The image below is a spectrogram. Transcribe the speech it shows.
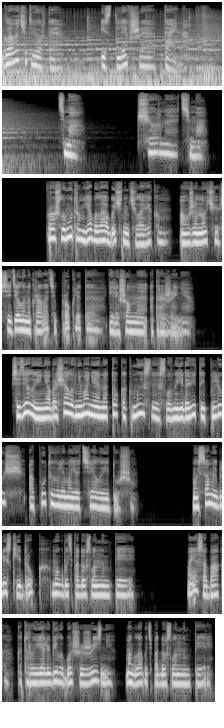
Глава четвертая. Истлевшая тайна. Тьма. Черная тьма. Прошлым утром я была обычным человеком, а уже ночью сидела на кровати проклятая и лишённая отражения. Сидела и не обращала внимания на то, как мысли, словно ядовитый плющ, опутывали моё тело и душу. Мой самый близкий друг мог быть подосланным Перри, Моя собака, которую я любила больше жизни, могла быть подосланным Пери.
